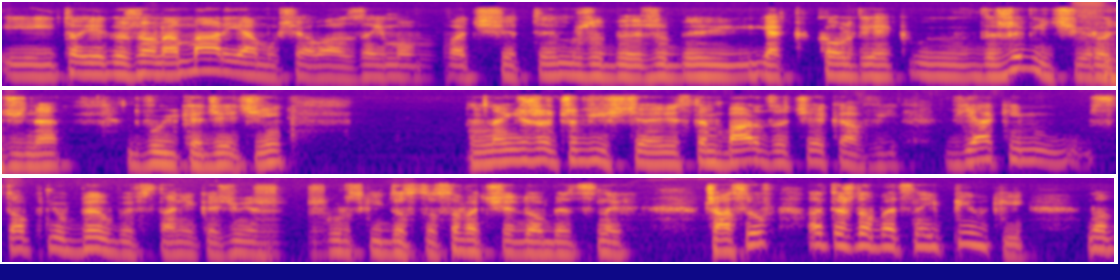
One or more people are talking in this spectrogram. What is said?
i to jego żona Maria musiała zajmować się tym, żeby, żeby jakkolwiek wyżywić rodzinę dwójkę dzieci. No i rzeczywiście jestem bardzo ciekaw, w jakim stopniu byłby w stanie Kazimierz Górski dostosować się do obecnych czasów, ale też do obecnej piłki. No,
